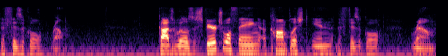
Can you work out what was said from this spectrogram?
the physical realm. God's will is a spiritual thing accomplished in the physical realm.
